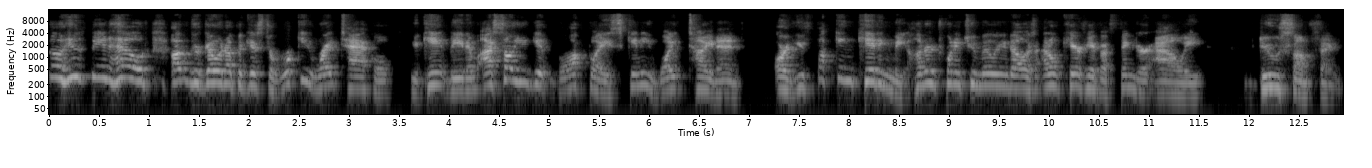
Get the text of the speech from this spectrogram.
oh, he was being held. Oh, you're going up against a rookie right tackle. You can't beat him. I saw you get blocked by a skinny white tight end. Are you fucking kidding me? 122 million dollars. I don't care if you have a finger owie. Do something.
